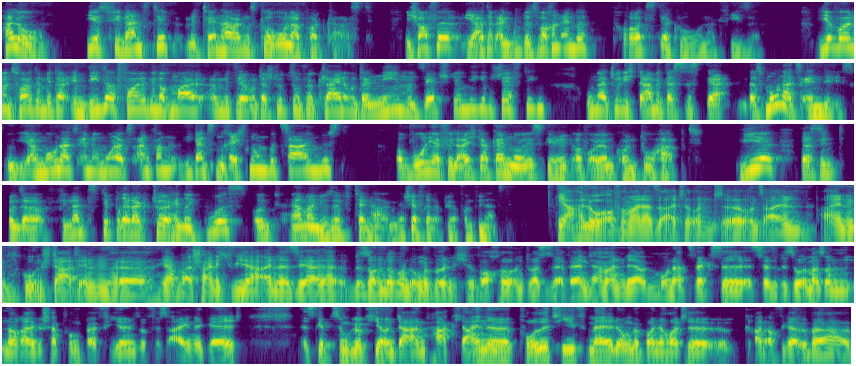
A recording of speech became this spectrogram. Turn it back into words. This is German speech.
Hallo, hier ist Finanztipp mit Tenhagens Corona-Podcast. Ich hoffe, ihr hattet ein gutes Wochenende trotz der Corona-Krise. Wir wollen uns heute mit der, in dieser Folge nochmal äh, mit der Unterstützung für kleine Unternehmen und Selbstständige beschäftigen und natürlich damit, dass es der, das Monatsende ist und ihr am Monatsende und Monatsanfang die ganzen Rechnungen bezahlen müsst, obwohl ihr vielleicht gar kein neues Geld auf eurem Konto habt. Wir, das sind unser Finanztipp-Redakteur Henrik Burs und Hermann Josef Tenhagen, der Chefredakteur von Finanztipp. Ja, hallo auch von meiner Seite und äh, uns allen einen guten Start in äh, ja wahrscheinlich wieder eine sehr besondere und ungewöhnliche Woche. Und du hast es erwähnt, Hermann, der Monatswechsel ist ja sowieso immer so ein neuralgischer Punkt bei vielen, so fürs eigene Geld. Es gibt zum Glück hier und da ein paar kleine Positivmeldungen. Wir wollen ja heute äh, gerade auch wieder über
